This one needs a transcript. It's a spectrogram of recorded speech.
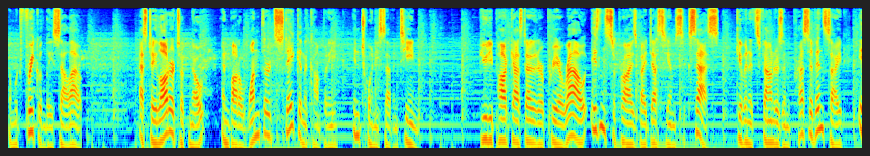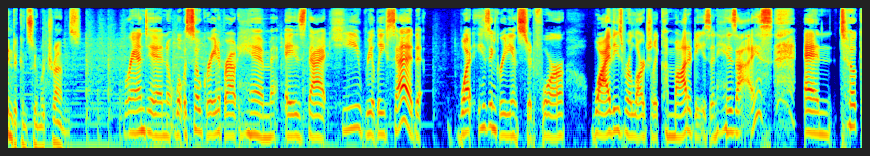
and would frequently sell out. Estee Lauder took note and bought a one third stake in the company in 2017. Beauty podcast editor Priya Rao isn't surprised by Deciem success, given its founder's impressive insight into consumer trends. Brandon, what was so great about him is that he really said what his ingredients stood for, why these were largely commodities in his eyes, and took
